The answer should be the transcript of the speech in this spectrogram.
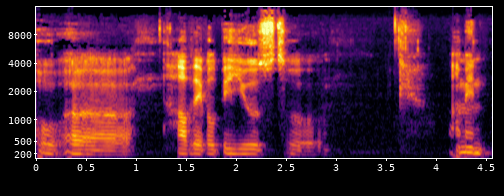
Oh, uh, how they will be used. Uh, I mean,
